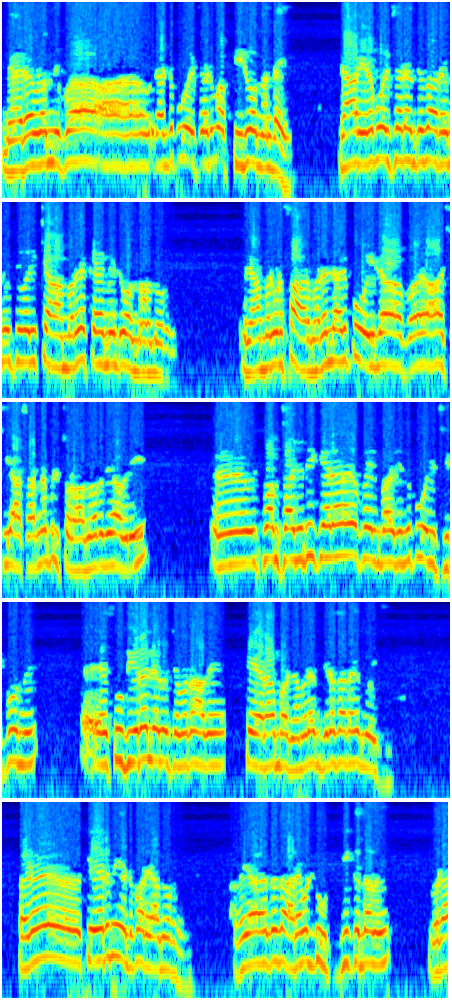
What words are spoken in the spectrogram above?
നേരെ ഇവിടെ നിന്ന് ഇപ്പൊ രണ്ട് പോലീസുകാരും അപ്പീൽ വന്നിട്ടുണ്ടായി ഞാൻ അറിയുന്ന പോലീസുകാർ എന്താ പറയുന്നത് ഒരു ക്യാമറ വെക്കാൻ വേണ്ടി വന്നാന്ന് പറഞ്ഞു. ഞാൻ പറഞ്ഞു സാർമാരെല്ലാവരും പോയില്ല. അപ്പൊ ആ ഷിയാസാറിനെ വിളിച്ചോളാന്ന് പറഞ്ഞ്. അവർ സംസാരിച്ചിരിക്കാരെ പെരുമ്പാലിന്ന് പോലീസ് ഇപ്പൊ ഒന്ന് സുധീറല്ലേ എന്ന് വെച്ചാൽ പറഞ്ഞാൽ അതെ കയറാൻ പറഞ്ഞു. നമ്മൾ എന്തിനാ സാറേ എന്ന് ചോദിച്ചു. അവർ കയറി നീ പറയാന്ന് പറഞ്ഞു. അപ്പൊ ഞാൻ ഇവിടെ ഡ്യൂട്ടി നിൽക്കുന്നതാണ്. ഇവിടെ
